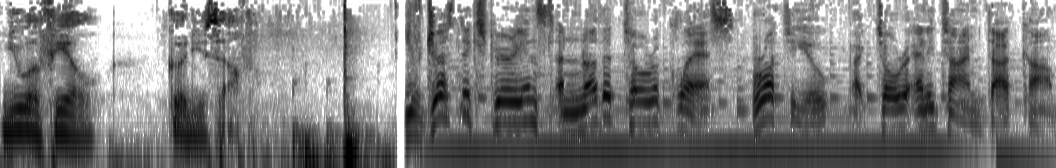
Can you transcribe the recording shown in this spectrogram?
you will feel good yourself. You've just experienced another Torah class brought to you by TorahAnytime.com.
